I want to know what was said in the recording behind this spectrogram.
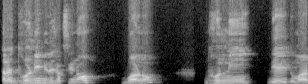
তাহলে ধ্বনি নির্দেশক চিহ্ন, বর্ণ, ধ্বনি দিয়েই তোমার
